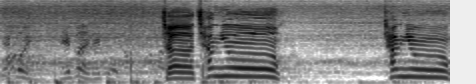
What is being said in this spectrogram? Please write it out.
내 거야 내 거야 내 거. 자, 착륙! 착륙!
